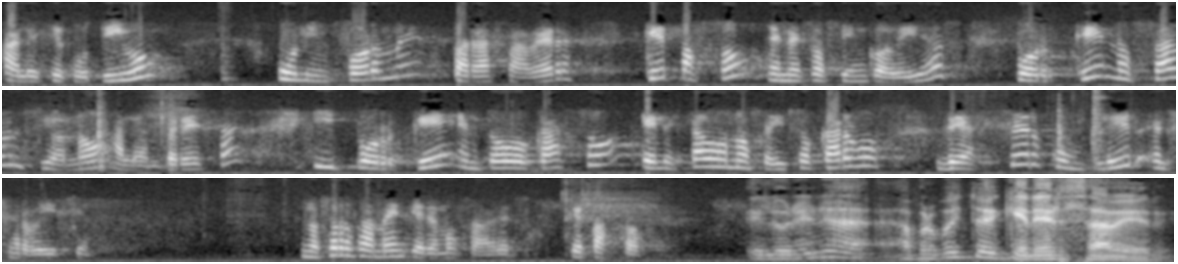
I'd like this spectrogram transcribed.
al Ejecutivo un informe para saber qué pasó en esos cinco días, por qué no sancionó a la empresa y por qué, en todo caso, el Estado no se hizo cargo de hacer cumplir el servicio. Nosotros también queremos saber eso. ¿Qué pasó? Eh, Lorena, a propósito de querer saber,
